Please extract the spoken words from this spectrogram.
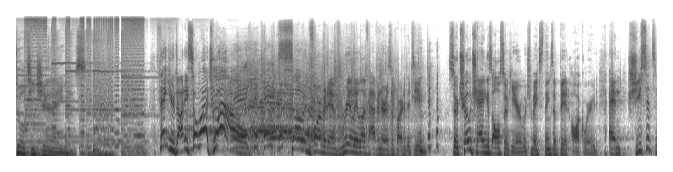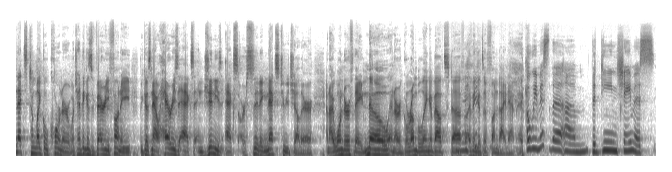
Dottie James. Thank you, Dottie, so much. Wow. so informative. Really love having her as a part of the team. So Cho Chang is also here, which makes things a bit awkward. And she sits next to Michael Corner, which I think is very funny because now Harry's ex and Ginny's ex are sitting next to each other. And I wonder if they know and are grumbling about stuff. I think it's a fun dynamic. Oh, we missed the um, the Dean Seamus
